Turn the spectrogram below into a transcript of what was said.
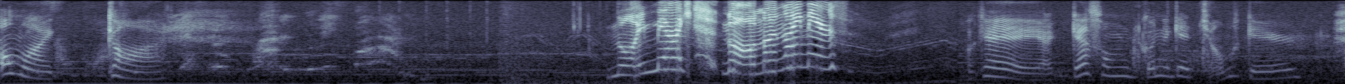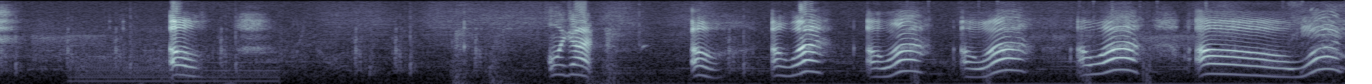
Oh my god. Nightmares? No, not nightmares! Okay, I guess I'm gonna get jump scared. Oh. Oh my god. Oh. Oh what? Oh what? Oh what? Oh what? Oh what?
